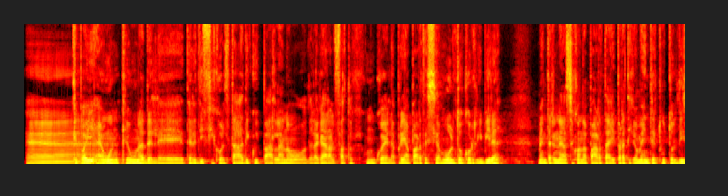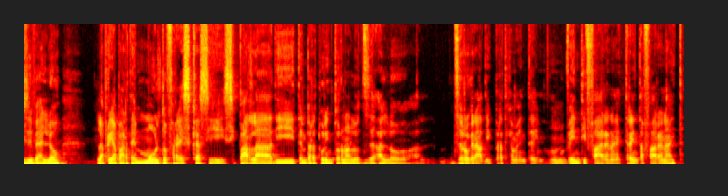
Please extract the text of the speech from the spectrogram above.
Eh... Che poi è anche una delle, delle, difficoltà di cui parlano della gara, il fatto che comunque la prima parte sia molto corribile, mentre nella seconda parte hai praticamente tutto il dislivello. La prima parte è molto fresca, si, si parla di temperature intorno allo, allo, allo 0 gradi, praticamente un 20 Fahrenheit, 30 Fahrenheit,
